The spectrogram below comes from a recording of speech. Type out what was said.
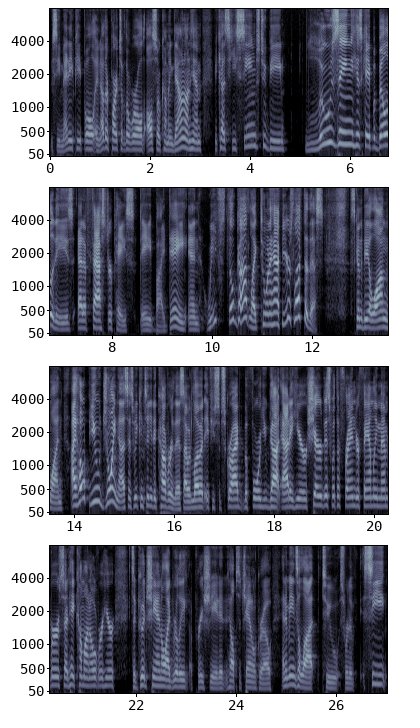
we see many people in other parts of the world also coming down on him because he seems to be losing his capabilities at a faster pace day by day. And we've still got like two and a half years left of this. It's going to be a long one. I hope you join us as we continue to cover this. I would love it if you subscribed before you got out of here, shared this with a friend or family member, said, hey, come on over here. It's a good channel. I'd really appreciate it. It helps the channel grow. And it means a lot to sort of see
